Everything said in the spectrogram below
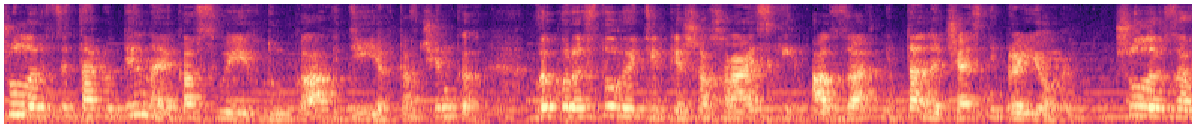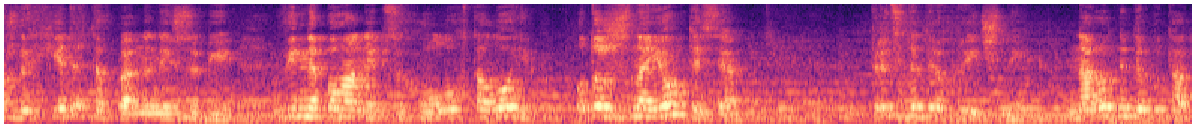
Шулер це та людина, яка в своїх думках, діях та вчинках використовує тільки шахрайські, азартні та нечесні прийоми. Шулер завжди хитрий та впевнений в собі. Він непоганий психолог та логік. Отож, знайомтеся, 33-річний народний депутат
